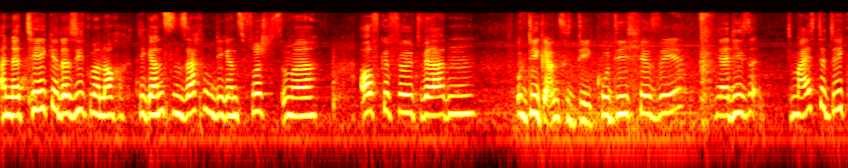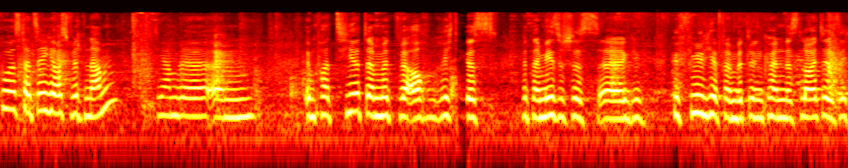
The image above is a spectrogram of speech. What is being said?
an der Theke, da sieht man auch die ganzen Sachen, die ganz frisch immer aufgefüllt werden. Und die ganze Deko, die ich hier sehe? Ja, diese, die meiste Deko ist tatsächlich aus Vietnam. Die haben wir ähm, importiert, damit wir auch ein richtiges vietnamesisches äh, Gefühl hier vermitteln können, dass Leute sich,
